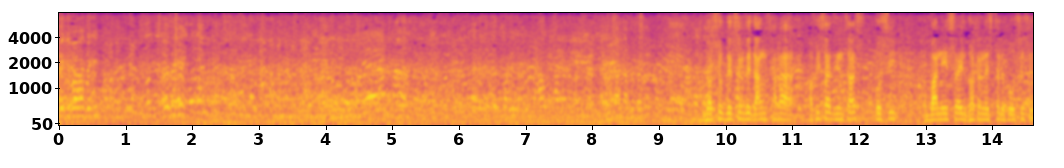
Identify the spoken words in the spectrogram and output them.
দেখি বাবা দেখি দেখি দর্শক দেখছেন যে গাং থানা officer in charge OC Bani Israel ঘটনাস্থলে পৌঁছেছেন।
